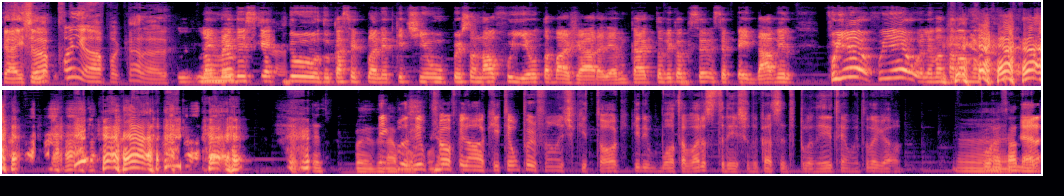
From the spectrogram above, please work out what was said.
E aí você vai apanhar pra caralho. Lembrei do sketch do, do Cacete Planeta que tinha o personal Fui Eu Tabajara. Era um cara que toda vez que você, você peidava, ele. Fui eu, fui eu! Eu levantava a mão. Inclusive, pro o final aqui, tem um perfil no TikTok que ele bota vários trechos do Cacete do Planeta, é muito legal. Ah, Porra. Era,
